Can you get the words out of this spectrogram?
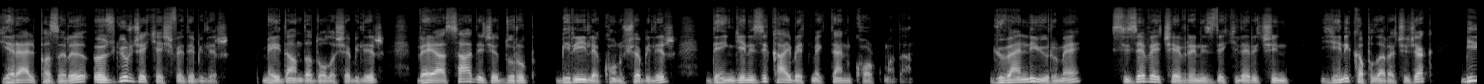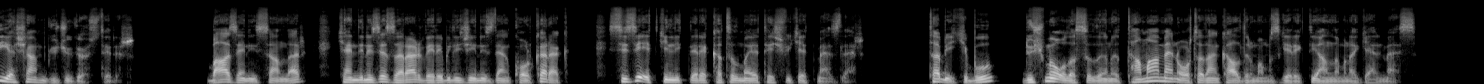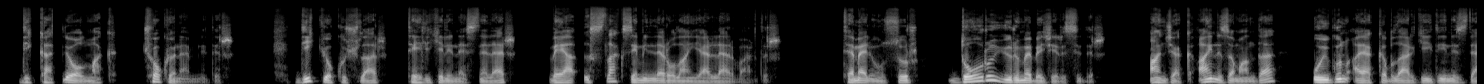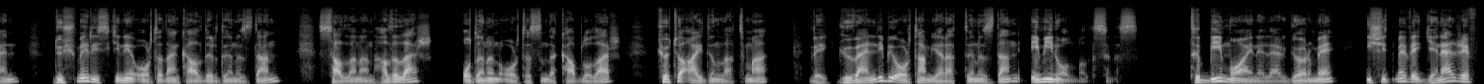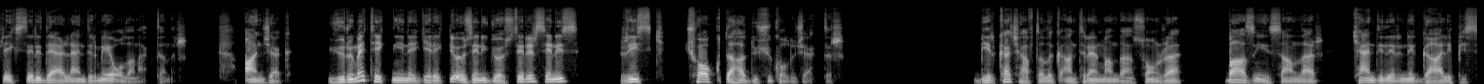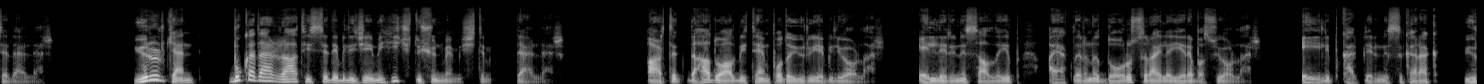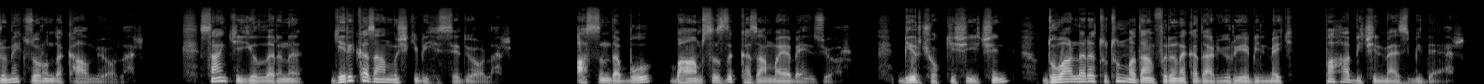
Yerel pazarı özgürce keşfedebilir, meydanda dolaşabilir veya sadece durup biriyle konuşabilir, dengenizi kaybetmekten korkmadan. Güvenli yürüme, size ve çevrenizdekiler için yeni kapılar açacak bir yaşam gücü gösterir. Bazen insanlar kendinize zarar verebileceğinizden korkarak sizi etkinliklere katılmaya teşvik etmezler. Tabii ki bu, düşme olasılığını tamamen ortadan kaldırmamız gerektiği anlamına gelmez. Dikkatli olmak çok önemlidir. Dik yokuşlar, tehlikeli nesneler veya ıslak zeminler olan yerler vardır. Temel unsur doğru yürüme becerisidir. Ancak aynı zamanda uygun ayakkabılar giydiğinizden, düşme riskini ortadan kaldırdığınızdan, sallanan halılar, odanın ortasında kablolar, kötü aydınlatma ve güvenli bir ortam yarattığınızdan emin olmalısınız. Tıbbi muayeneler görme, işitme ve genel refleksleri değerlendirmeye olanak tanır. Ancak yürüme tekniğine gerekli özeni gösterirseniz risk çok daha düşük olacaktır. Birkaç haftalık antrenmandan sonra bazı insanlar kendilerini galip hissederler. Yürürken bu kadar rahat hissedebileceğimi hiç düşünmemiştim derler. Artık daha doğal bir tempoda yürüyebiliyorlar. Ellerini sallayıp ayaklarını doğru sırayla yere basıyorlar. Eğilip kalplerini sıkarak yürümek zorunda kalmıyorlar. Sanki yıllarını geri kazanmış gibi hissediyorlar. Aslında bu bağımsızlık kazanmaya benziyor. Birçok kişi için duvarlara tutunmadan fırına kadar yürüyebilmek paha biçilmez bir değer.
